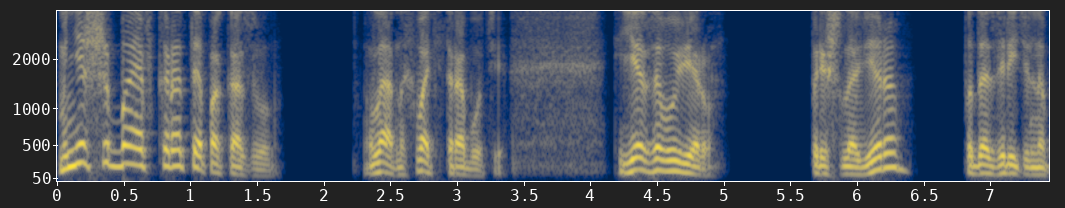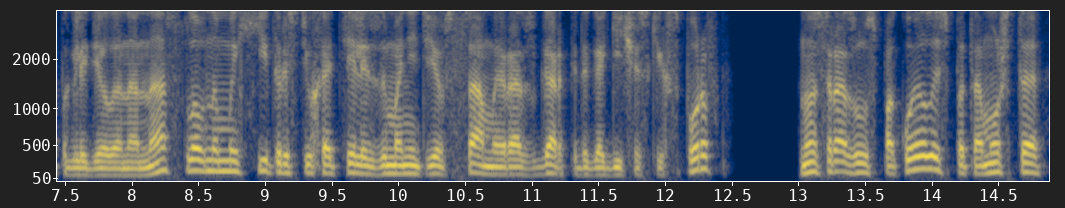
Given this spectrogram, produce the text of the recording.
мне Шибаев карате показывал. Ладно, хватит работе. Я зову Веру. Пришла Вера, подозрительно поглядела на нас, словно мы хитростью хотели заманить ее в самый разгар педагогических споров, но сразу успокоилась, потому что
